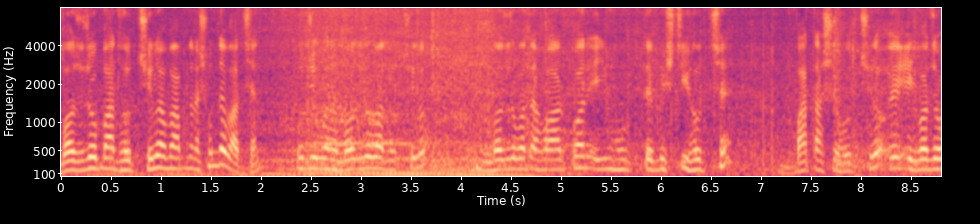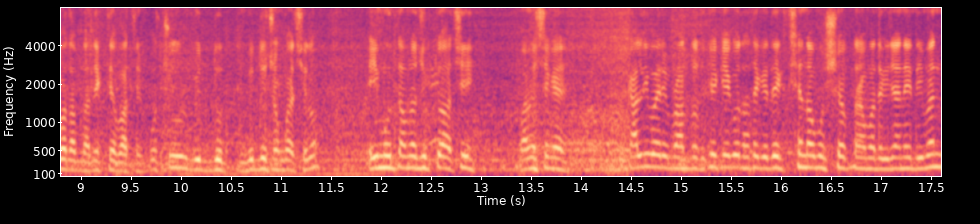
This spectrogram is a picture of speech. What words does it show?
বজ্রপাত হচ্ছিল বা আপনারা শুনতে পাচ্ছেন, প্রচুর পরিমাণে বজ্রপাত হচ্ছিল। বজ্রপাত হওয়ার পর এই মুহূর্তে বৃষ্টি হচ্ছে, বাতাসও হচ্ছিল। এই- এই বজ্রপাত আপনারা দেখতে পাচ্ছেন, প্রচুর বিদ্যুৎ বিদ্যুৎ চমকা ছিল। এই মুহূর্তে আমরা যুক্ত আছি ময়মনসিংহের কালীবাড়ি প্রান্ত থেকে। কে কোথা থেকে দেখছেন অবশ্যই আপনারা আমাদেরকে জানিয়ে দিবেন।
